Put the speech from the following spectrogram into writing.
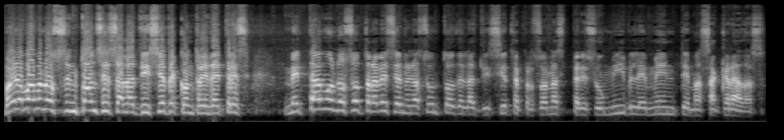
Bueno, vámonos entonces a las 17.33. Metámonos otra vez en el asunto de las 17 personas presumiblemente masacradas.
